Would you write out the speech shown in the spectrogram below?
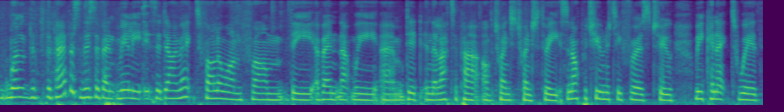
well, the, the, purpose of this event really is a direct follow on from the event that we um, did in the latter part of 2023. It's an opportunity for us to reconnect with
